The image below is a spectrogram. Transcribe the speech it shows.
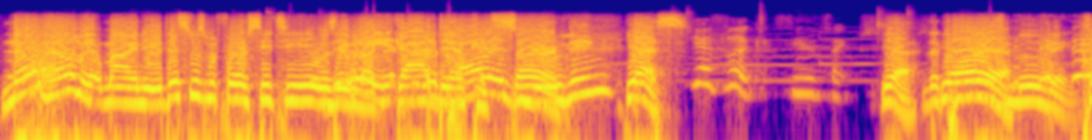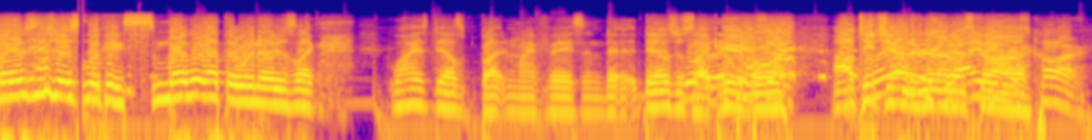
No helmet, mind you. This was before CTE was even Wait, a goddamn the car concern. is moving. Yes. Yes, look. See, it's like. Yeah. The yeah, car yeah. is moving. Clams is just looking smugly out the window, just like, why is Dale's butt in my face? And D- Dale's just Well, like, here, okay, boy, so I'll teach you how to Clams is run this car. This car.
